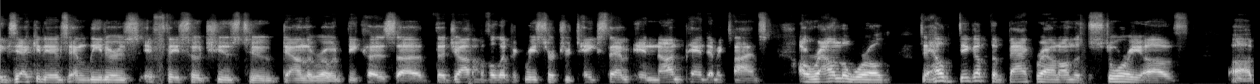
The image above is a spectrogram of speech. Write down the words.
executives and leaders if they so choose to down the road because uh, the job of olympic researcher takes them in non-pandemic times around the world to help dig up the background on the story of uh,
